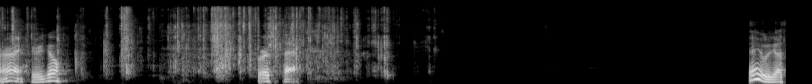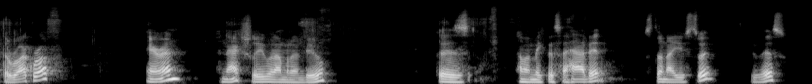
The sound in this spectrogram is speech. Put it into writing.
All right, here we go. First pack. Okay, we got the Rockruff, Aron, and actually what I'm gonna do is I'm gonna make this a habit. Still not used to it. Do this.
